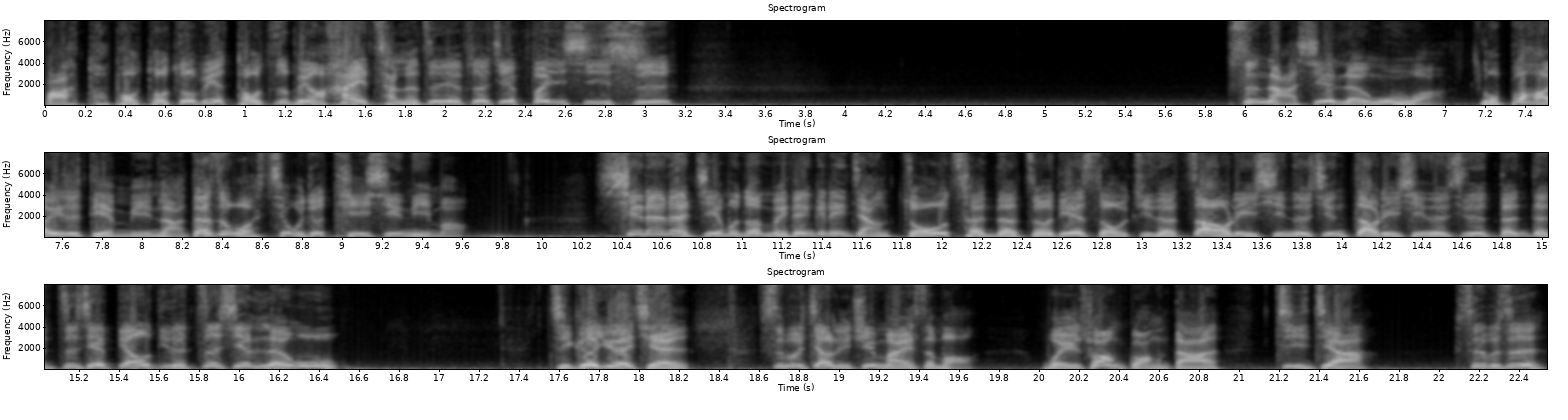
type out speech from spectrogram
把投投投资投资朋友害惨了这些这些分析师。是哪些人物啊？我不好意思点名啊，但是我我就提醒你嘛。现在在节目中每天跟你讲轴承的、折叠手机的、兆利、新日新、兆利、新日新的等等这些标的的这些人物，几个月前是不是叫你去买什么伟创、广达、技嘉？是不是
